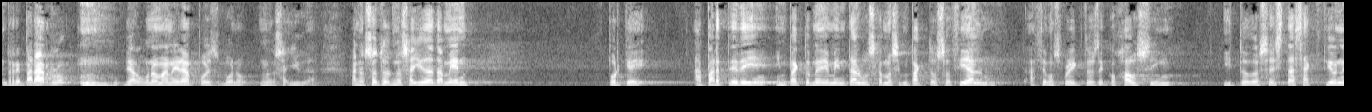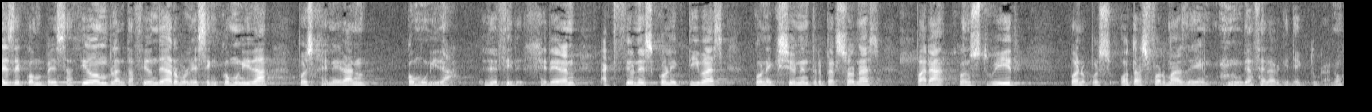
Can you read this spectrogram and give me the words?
repararlo de alguna manera, pues bueno, nos ayuda. A nosotros nos ayuda también porque, aparte de impacto medioambiental, buscamos impacto social, hacemos proyectos de cohousing y todas estas acciones de compensación, plantación de árboles en comunidad, pues generan comunidad. Es decir, generan acciones colectivas, conexión entre personas para construir bueno, pues otras formas de, hacer arquitectura. ¿no?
